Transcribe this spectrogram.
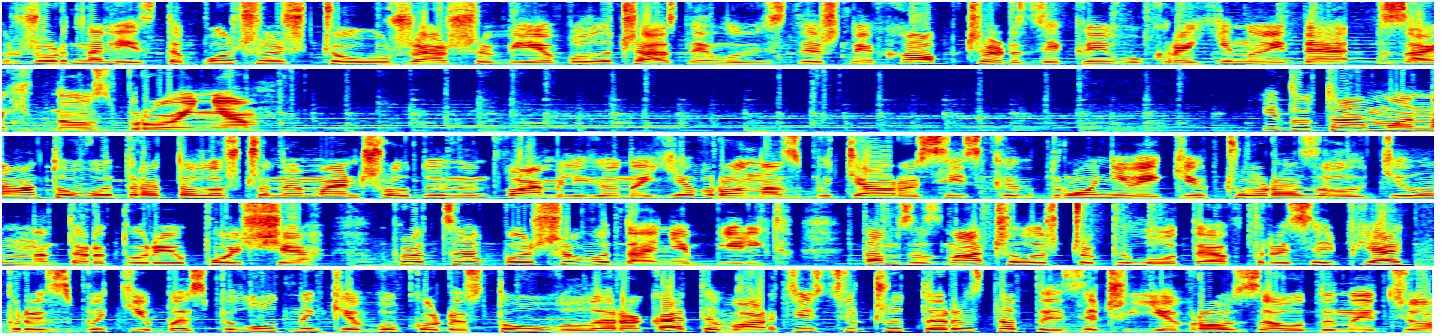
Журналісти пишуть, що у Жешові величезний логістичний хаб, через який в Україну йде західне озброєння. І до теми НАТО витратило щонайменше 1,2 мільйона євро на збиття російських дронів, які вчора залетіли на територію Польщі. Про це пише видання Більд. Там зазначили, що пілоти F-35 при збитті безпілотників використовували ракети вартістю 400 тисяч євро за одиницю.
